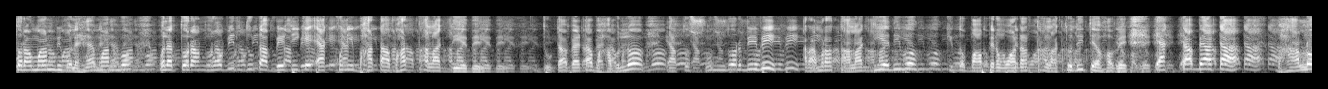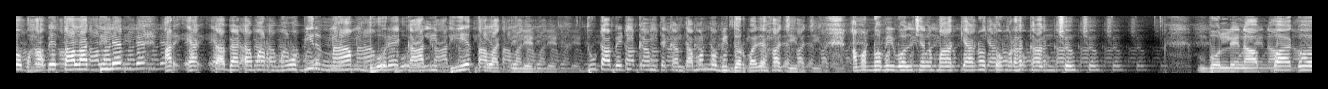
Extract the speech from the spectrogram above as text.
তোরা মানবি বলে হ্যাঁ মানবো। বলে তোরা নবীর দুটা বেটিকে এক্ষুনি ভাটা ভাট তালাক দিয়ে দে। দুটা বেটা ভাবলো এত সুন্দর বিবি আর আমরা তালাক দিয়ে দিব। কিন্তু বাপের অর্ডার তালাক তো দিতে হবে। একটা বেটা ভালোভাবে তালাক দিলেন আর একটা বেটা আমার নবীর নাম ধরে গালি দিয়ে তালাক দিলেন। দুটা বেটি কানতে কানতে আমার নবীর দরবারে হাজির। আমার নবী বলছেন মা কেন তোমরা কাঁদছো বললেন আব্বা গো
